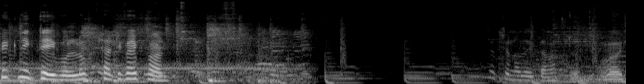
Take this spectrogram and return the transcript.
picnic table look thirty five pound সেকশনও দিতাম একটু ওয়েট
